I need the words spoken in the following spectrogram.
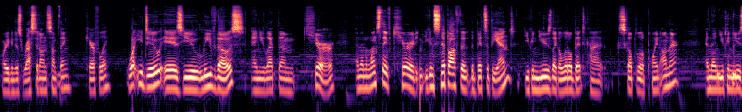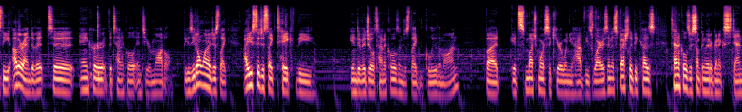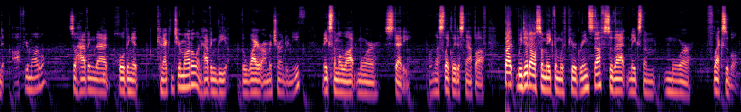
or you can just rest it on something carefully. What you do is you leave those and you let them cure. And then once they've cured, you can snip off the, the bits at the end. You can use like a little bit to kind of sculpt a little point on there. And then you can use the other end of it to anchor the tentacle into your model. Because you don't want to just like, I used to just like take the individual tentacles and just like glue them on. But it's much more secure when you have these wires in, especially because tentacles are something that are going to extend off your model. So having that holding it connected to your model and having the, the wire armature underneath makes them a lot more steady and less likely to snap off. But we did also make them with pure green stuff, so that makes them more flexible.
